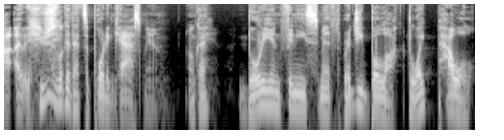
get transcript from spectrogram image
I, you just look at that supporting cast, man. Okay, Dorian Finney-Smith, Reggie Bullock, Dwight Powell,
